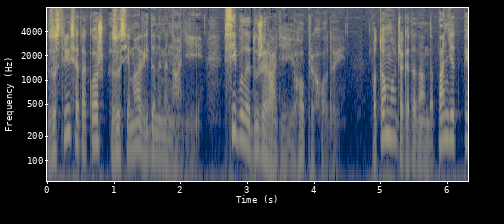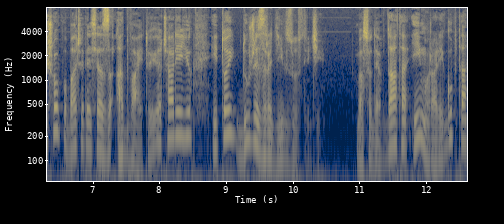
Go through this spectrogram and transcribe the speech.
зустрівся також з усіма відданими Надії. Всі були дуже раді його приходові. Потому Джагадананда Пандіт пішов побачитися з Адвайтою Ачарією, і той дуже зрадів зустрічі. Васудев Дата і Мурарі Гупта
